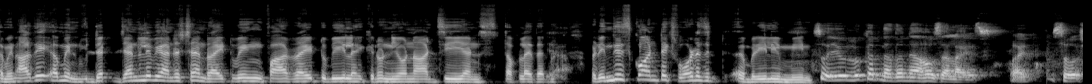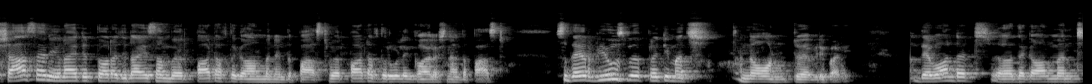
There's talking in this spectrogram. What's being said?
I mean, are they? I mean, generally we understand right wing, far right to be like you know neo-Nazi and stuff like that. Yeah. But in this context, what does it uh, really mean? So you look at Netanyahu's allies, right? So Shas and United Torah Judaism were part of the government in the past, were part of the ruling coalition in the past. So their views were pretty much known to everybody. They wanted uh, the government,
